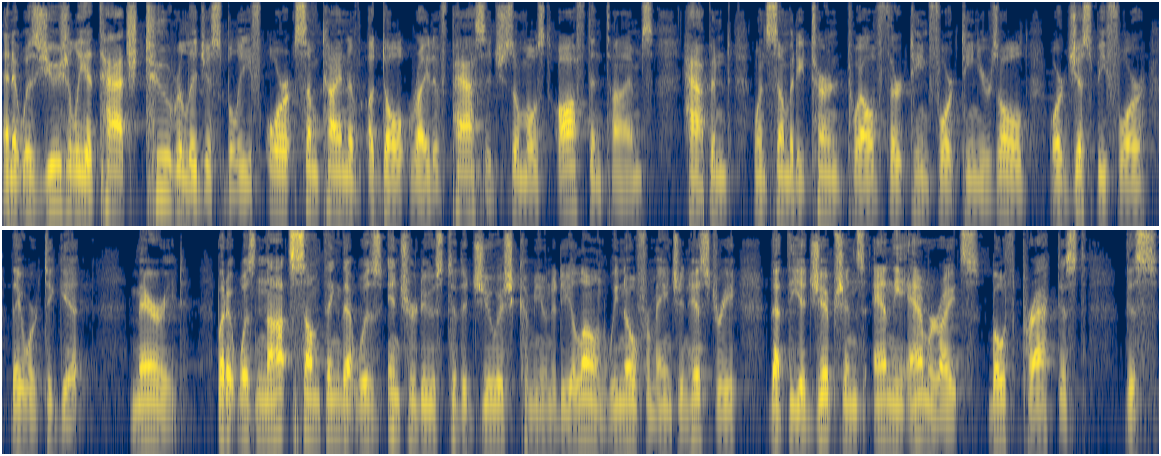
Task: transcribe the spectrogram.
and it was usually attached to religious belief or some kind of adult rite of passage. So, most oftentimes happened when somebody turned 12, 13, 14 years old, or just before they were to get married. But it was not something that was introduced to the Jewish community alone. We know from ancient history that the Egyptians and the Amorites both practiced this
